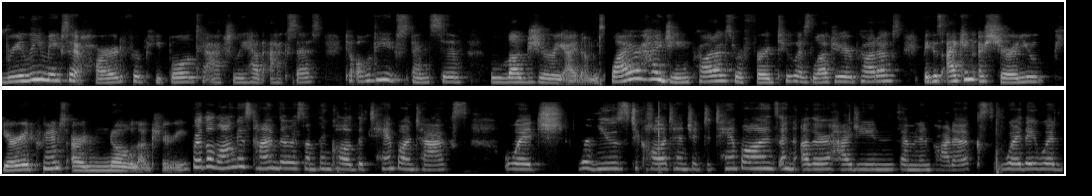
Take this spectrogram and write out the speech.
really makes it hard for people to actually have access to all the expensive luxury items. Why are hygiene products referred to as luxury products? Because I can assure you, period cramps are no luxury. For the longest time, there was something called the tampon tax, which was used to call attention to tampons and other hygiene feminine products, where they would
